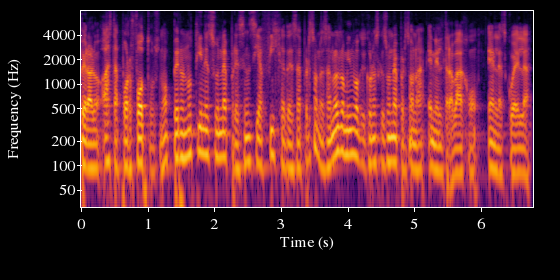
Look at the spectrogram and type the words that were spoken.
Pero hasta por fotos, ¿no? Pero no tienes una presencia fija de esa persona. O sea, no es lo mismo que conozcas a una persona en el trabajo, en la escuela,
